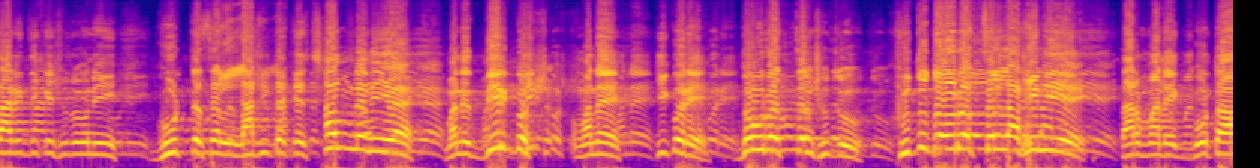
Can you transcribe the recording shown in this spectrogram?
চারিদিকে শুধু উনি ঘুরতেছেন লাঠিটাকে সামনে নিয়ে মানে দীর্ঘ মানে কি করে দৌড়াচ্ছেন শুধু শুধু। দৌড়াচ্ছেন লাঠি নিয়ে তার মানে গোটা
